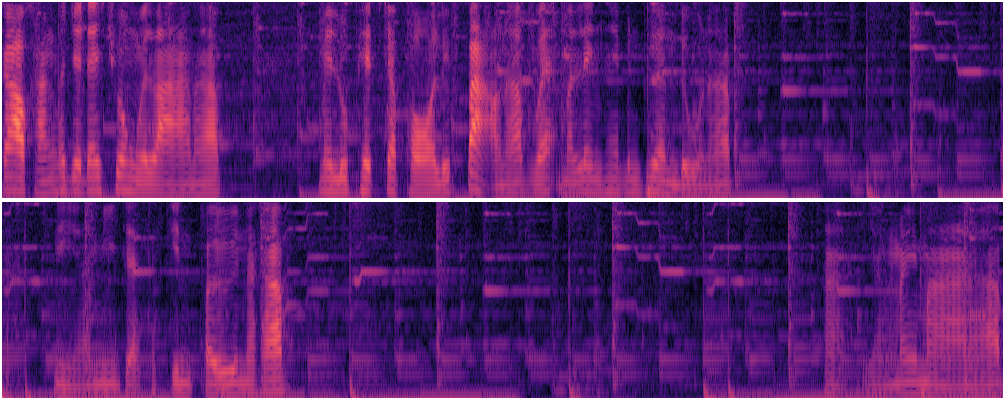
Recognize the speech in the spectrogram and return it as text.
19 ครั้งก็จะได้ช่วงเวลานะครับ ไม่รู้เพชรจะพอหรือเปล่านะครับ แวะมาเล่นให้เพื่อนๆดูนะครับ นี่มีแจกสกินปืนนะครับ อะ ยังไม่มานะครับ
